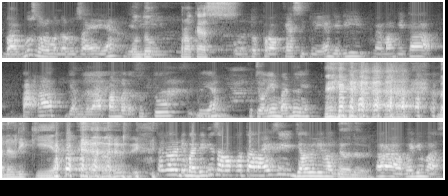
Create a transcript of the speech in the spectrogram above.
bagus kalau menurut saya ya. Jadi, untuk prokes untuk prokes itu ya. Jadi memang kita taat jam 8 pada tutup itu ya. Hmm. Kecuali yang bandel ya. badal dikit. Nah, kalau dibandingin sama kota lain sih jauh lebih bagus. Tuh. Ah, Banyumas.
